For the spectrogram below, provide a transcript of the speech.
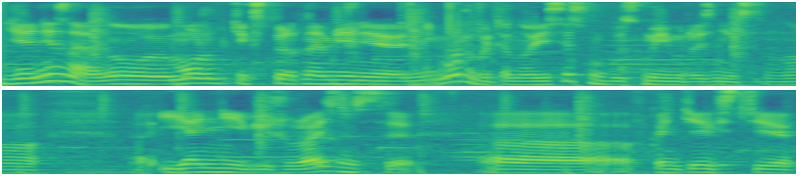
я не знаю, ну, может быть, экспертное мнение не может быть, оно, естественно, будет с моим разниться, но я не вижу разницы э, в контексте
